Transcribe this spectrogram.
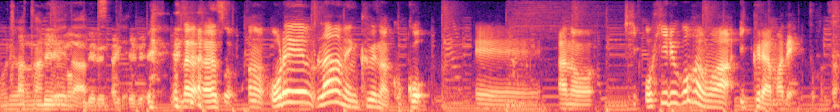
俺は淡麗だっってだけで。だから、あのそうあの俺、ラーメン食うのはここ。えー、あの、ひお昼ご飯はいくらまでとかさ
